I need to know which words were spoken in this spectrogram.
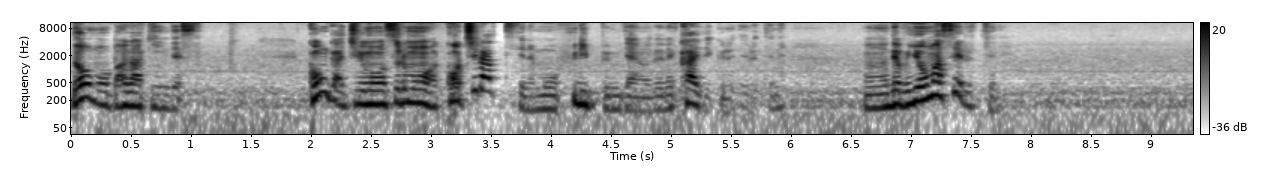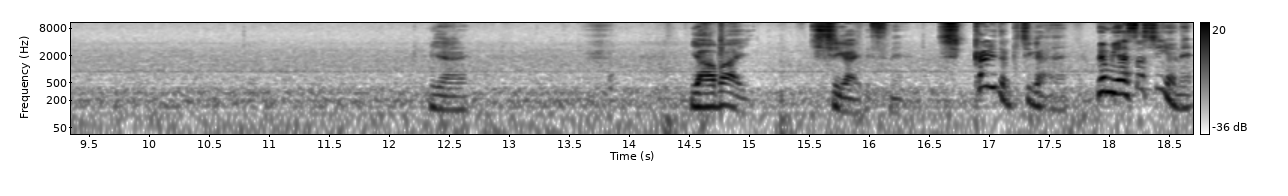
どうもバガキンです。今回注文するものはこちらって言ってね、もうフリップみたいのでね、書いてくれてるってね。うん、でも読ませるってね。みたいな。やばい。気違いですね。しっかりと気違いね。でも優しいよね。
